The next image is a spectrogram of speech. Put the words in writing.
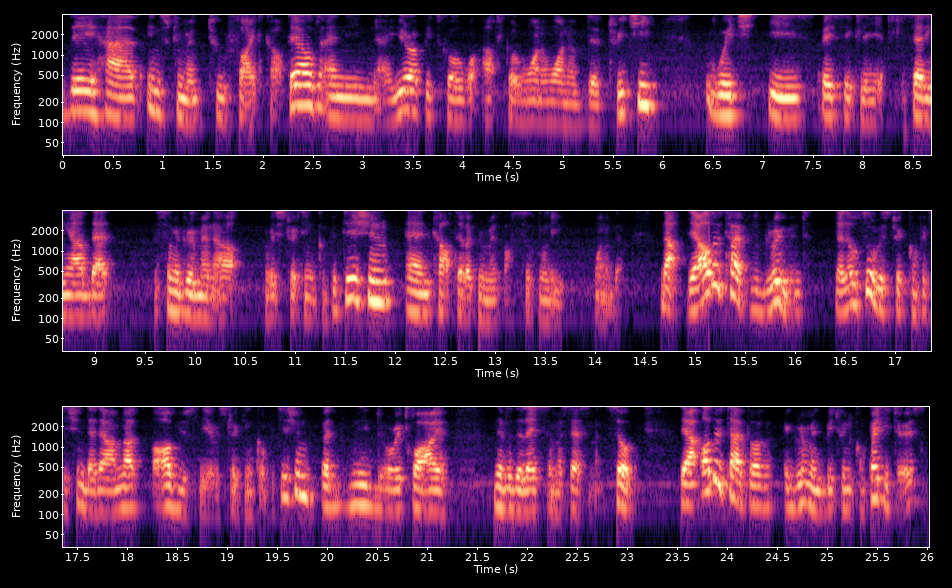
they have instrument to fight cartels, and in uh, Europe it's called Article 101 of the treaty, which is basically setting out that some agreements are restricting competition, and cartel agreements are certainly one of them. Now, the other type of agreement that also restrict competition that are not obviously restricting competition but need to require nevertheless some assessment. So there are other type of agreement between competitors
